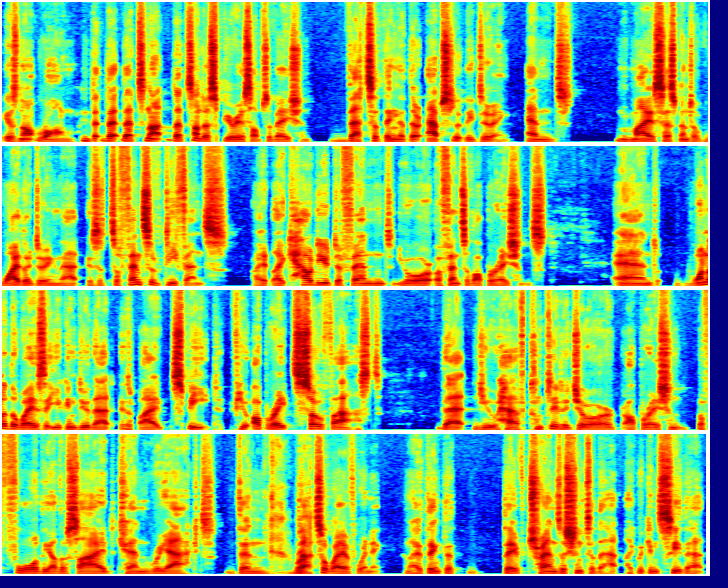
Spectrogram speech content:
is not wrong. Th- that, that's not that's not a spurious observation. That's the thing that they're absolutely doing. And my assessment of why they're doing that is it's offensive defense, right? Like how do you defend your offensive operations? And one of the ways that you can do that is by speed. If you operate so fast that you have completed your operation before the other side can react, then that's a way of winning. And I think that they've transitioned to that. Like we can see that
